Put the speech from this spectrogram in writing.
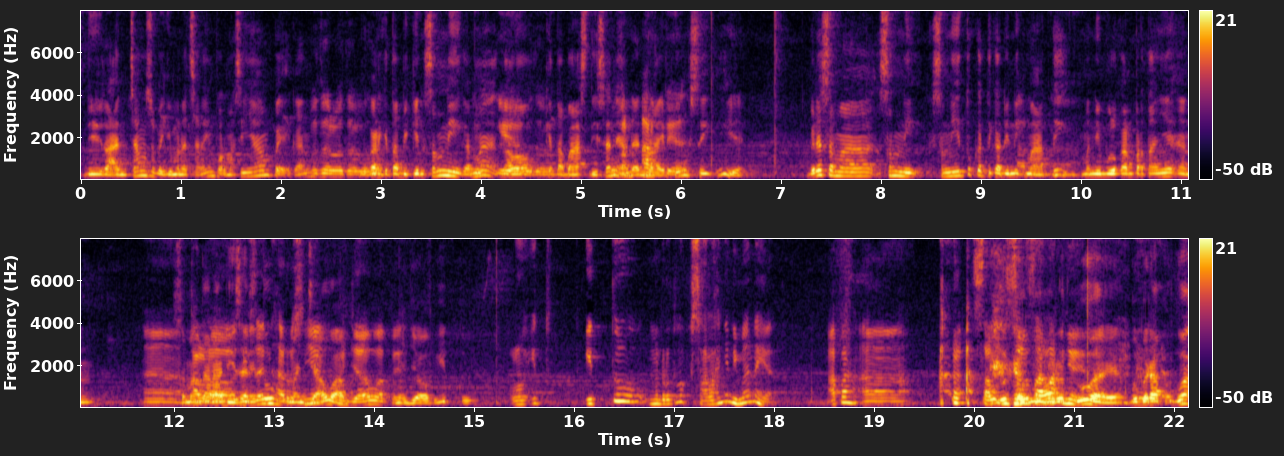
dirancang supaya gimana caranya informasi nyampe kan Betul, betul, bukan kita bikin seni karena Bu- iya, kalau betul. kita bahas desain ya Bukan ada nilai art ya. fungsi iya beda sama seni seni itu ketika dinikmati menimbulkan pertanyaan Nah, Sementara kalau desain, desain itu menjawab, menjawab ya. menjawab itu. Lo itu itu menurut lo salahnya di mana ya? Apa eh, asal usul salahnya? Menurut gua ya, beberapa gua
